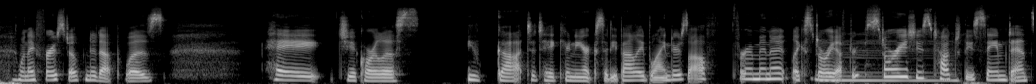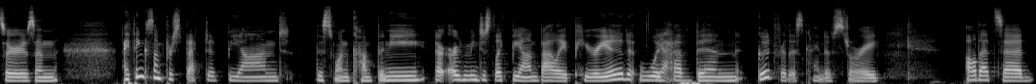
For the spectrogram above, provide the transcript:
when I first opened it up, was hey, Gia Kourlas, you've got to take your New York City Ballet blinders off for a minute. Like, story mm. after story, she's talked to these same dancers. And I think some perspective beyond this one company, or, or I mean, just like beyond ballet, period, would yeah. have been good for this kind of story. All that said,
